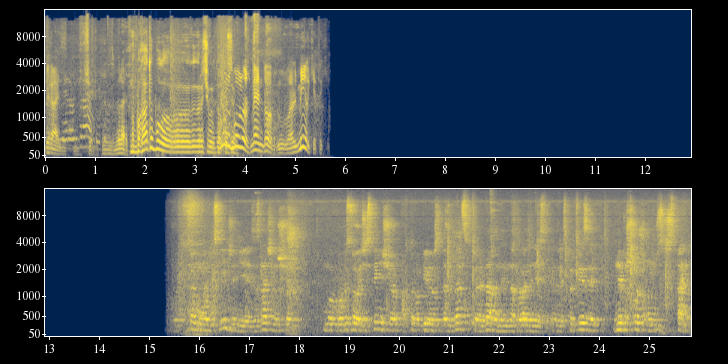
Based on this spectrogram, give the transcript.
Збирайте. Не. Ну багато було е, речових Ну, доказів. було ж менш добре, ну, але мілкі такі. В цьому дослідженні зазначено, що в обов'язковій частині, що автомобіль Мерседес-Бенц е, наданий на проведення експертизи в непошкодженому стані.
